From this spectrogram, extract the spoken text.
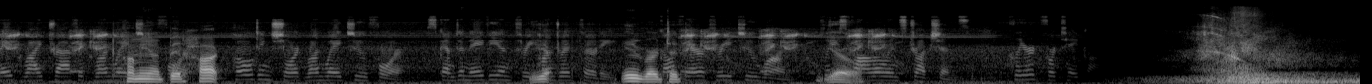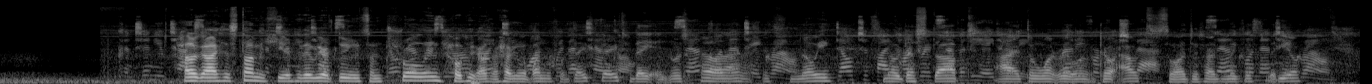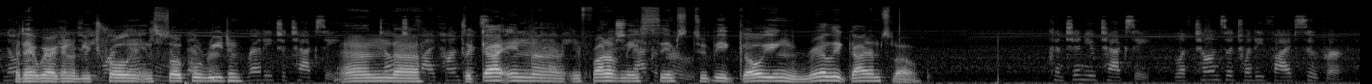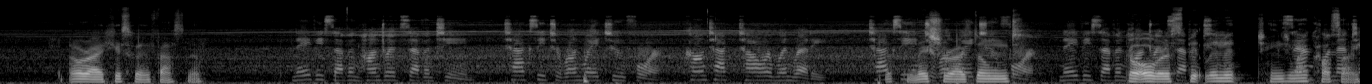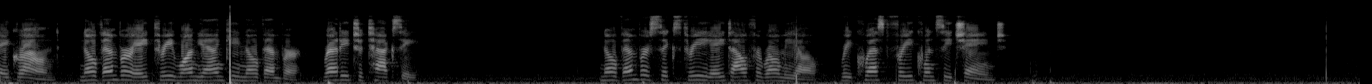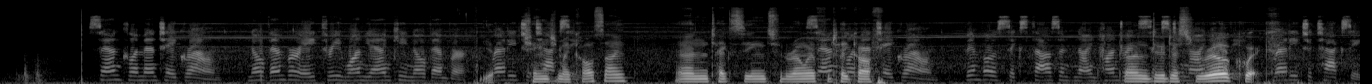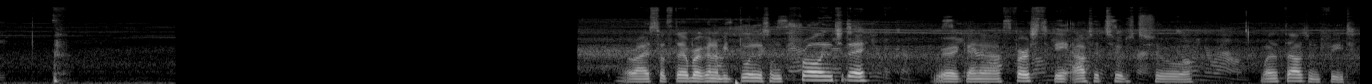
Make right traffic runway Coming a bit hot. Holding short runway 24. Scandinavian 330. Inverted. Gulf Air 321. Please Yo. follow instructions. Cleared for takeoff. Hello guys, it's Tommy here. Today we are doing some trolling. Hope you guys are having a wonderful day today. Today in North Carolina it's snowy. Snow just stopped. I don't want really want to go out, so I decided to make this video. Today we are gonna be trolling in SoCal region. To. And uh, the guy in uh, in front of me seems to be going really goddamn slow. Continue taxi. Lufthansa 25 Super. Alright, he's going fast now. Navy 717. Taxi to runway 24. Contact tower when ready. Taxi make to sure I don't Go over the speed limit, Change my call sign. Ground. November 831 Yankee November. Ready to taxi. November 638 Alfa Romeo. Request frequency change. San Clemente ground. November 831 Yankee November. Yep, Ready to change taxi. my call sign and taxiing to the runway for takeoff. Ground. Bimbo 6969 Gonna do this real heavy. quick. Ready to taxi. Alright, so today we're gonna be doing some trolling today. We're gonna first gain altitude to 1000 feet.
